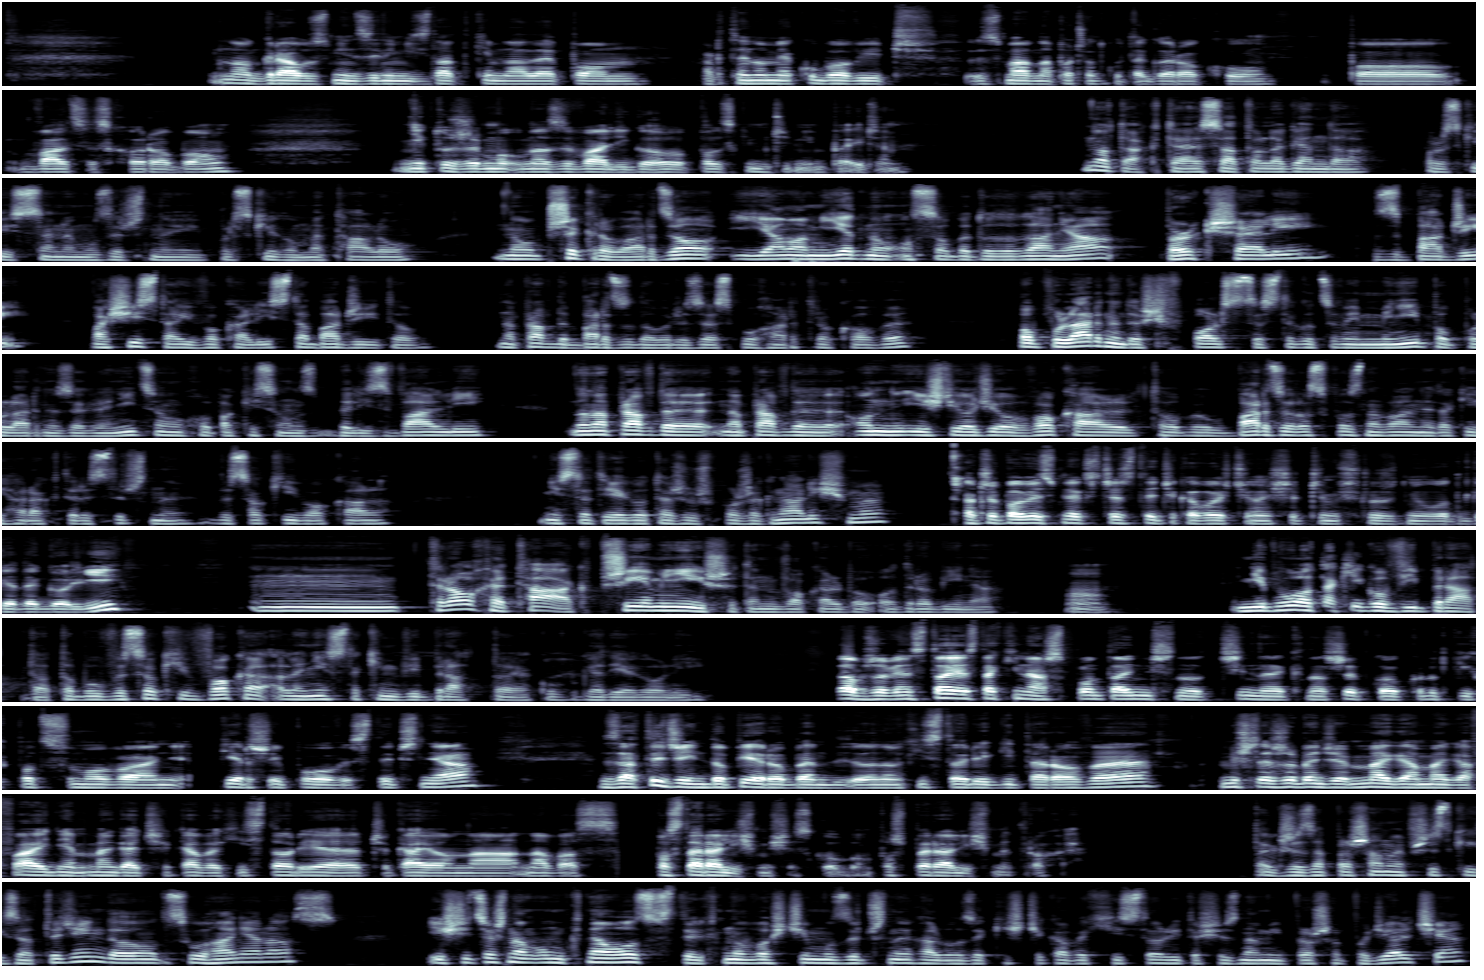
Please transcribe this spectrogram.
No, grał z między innymi z Datkiem Nalepą, Martyną Jakubowicz, zmarł na początku tego roku po walce z chorobą. Niektórzy nazywali go polskim Jimmy Page'em. No tak, TSA to legenda polskiej sceny muzycznej, polskiego metalu. No przykro bardzo. I ja mam jedną osobę do dodania. Burke Shelley z Budgie, basista i wokalista. Budgie to naprawdę bardzo dobry zespół hard rockowy. Popularny dość w Polsce, z tego co wiem, mniej popularny za granicą. Chłopaki są byli z Walli. No naprawdę, naprawdę on, jeśli chodzi o wokal, to był bardzo rozpoznawalny, taki charakterystyczny, wysoki wokal. Niestety jego też już pożegnaliśmy. A czy powiedz mi tak z czystej ciekawości, on się czymś różnił od Gedego Lee? Mm, trochę tak. Przyjemniejszy ten wokal był odrobinę. O. Nie było takiego vibratta. To był wysoki wokal, ale nie z takim vibrato jak u Gediego Lee. Dobrze, więc to jest taki nasz spontaniczny odcinek na szybko krótkich podsumowań pierwszej połowy stycznia. Za tydzień dopiero będą historie gitarowe. Myślę, że będzie mega, mega fajnie, mega ciekawe historie czekają na, na Was. Postaraliśmy się z Kubą, poszperaliśmy trochę. Także zapraszamy wszystkich za tydzień do słuchania nas. Jeśli coś nam umknęło z tych nowości muzycznych albo z jakichś ciekawych historii, to się z nami proszę podzielcie.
